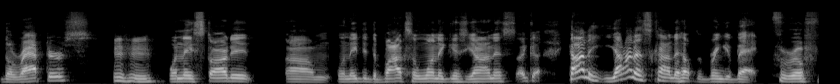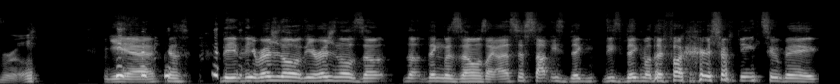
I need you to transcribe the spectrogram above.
the Raptors mm-hmm. when they started um when they did the boxing one against Giannis. Like kind of Giannis kind of helped to bring it back for real for real. yeah, because the, the original the original zone the thing with zones like let's just stop these big these big motherfuckers from being too big.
